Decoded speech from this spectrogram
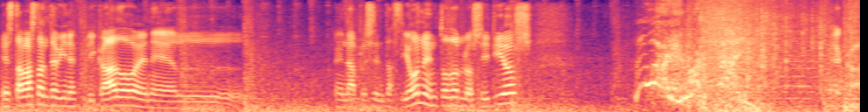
está bastante bien explicado en el... En la presentación, en todos los sitios ¡Muere, mortal! Venga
